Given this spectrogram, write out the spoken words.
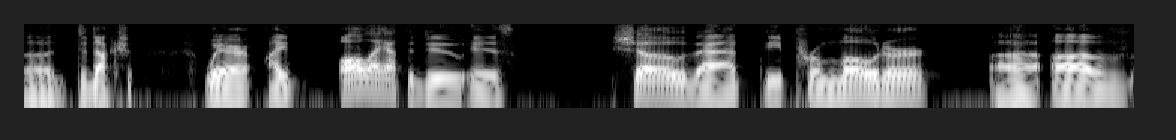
uh, deduction where I all I have to do is show that the promoter uh, of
